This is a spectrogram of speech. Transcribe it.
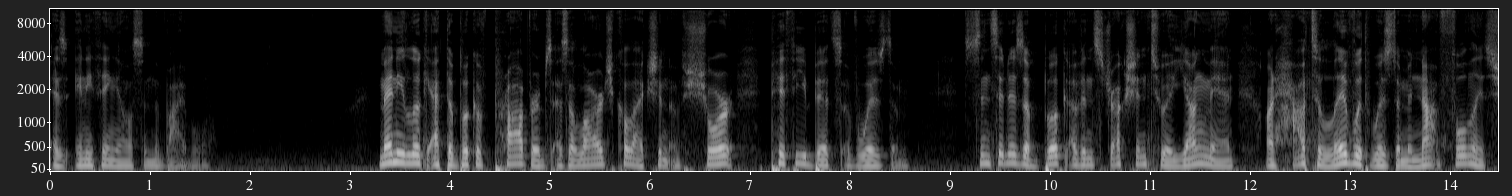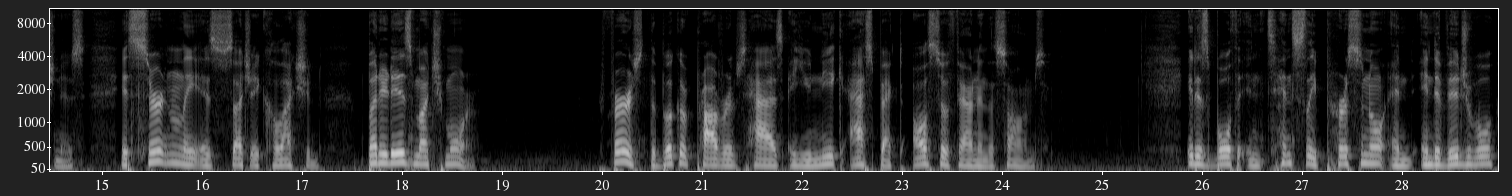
as anything else in the Bible. Many look at the book of Proverbs as a large collection of short, pithy bits of wisdom. Since it is a book of instruction to a young man on how to live with wisdom and not foolishness, it certainly is such a collection, but it is much more. First, the book of Proverbs has a unique aspect also found in the Psalms. It is both intensely personal and individual,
